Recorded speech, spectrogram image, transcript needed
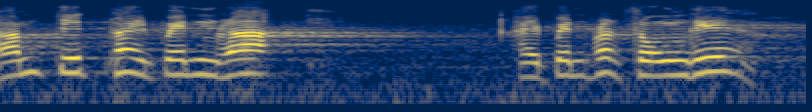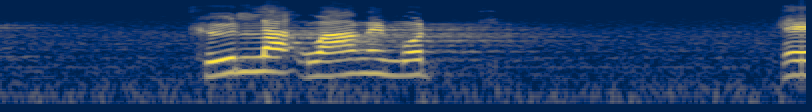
ทำจิตให้เป็นพระ ให้เป็นพระสงฆ์ที่คืนละวางให้หมดแค่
